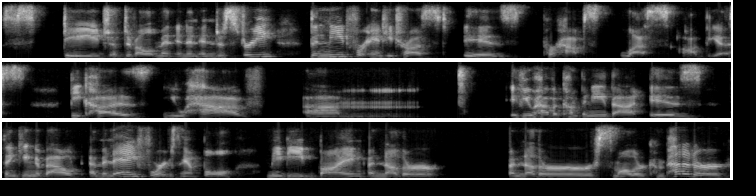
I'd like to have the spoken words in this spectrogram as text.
stage of development in an industry, the need for antitrust is perhaps less obvious because you have, um, if you have a company that is thinking about M&A, for example, maybe buying another another smaller competitor,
